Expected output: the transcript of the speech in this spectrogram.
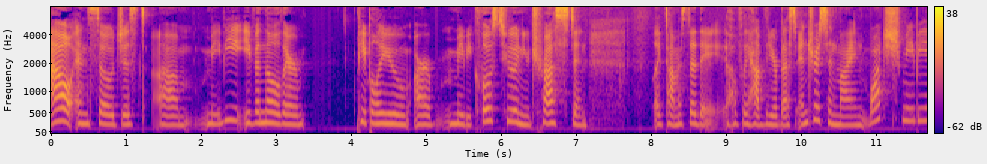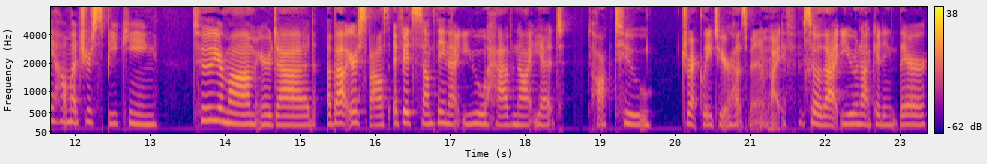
out. And so, just um, maybe even though they're people you are maybe close to and you trust, and like Thomas said, they hopefully have your best interest in mind, watch maybe how much you're speaking to your mom, your dad about your spouse if it's something that you have not yet talked to directly to your husband and mm-hmm. wife so that you're not getting their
